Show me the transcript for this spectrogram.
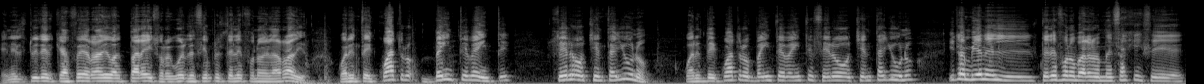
en el Twitter Café de Radio Valparaíso, recuerde siempre el teléfono de la radio, 44 2020 081 44 2020 081 y también el teléfono para los mensajes eh,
